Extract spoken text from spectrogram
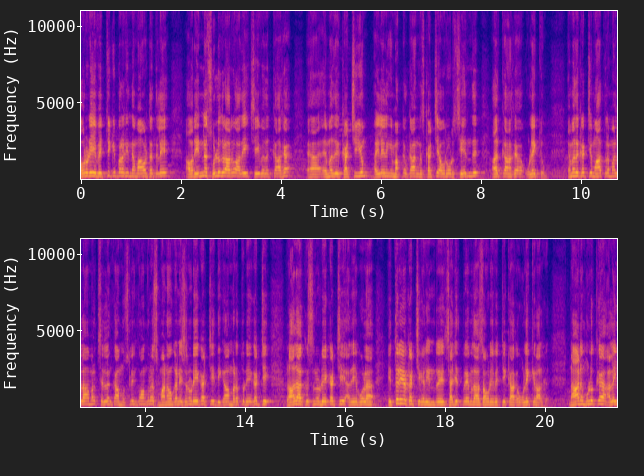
அவருடைய வெற்றிக்கு பிறகு இந்த மாவட்டத்திலே அவர் என்ன சொல்லுகிறாரோ அதை செய்வதற்காக எமது கட்சியும் அகில இலங்கை மக்கள் காங்கிரஸ் கட்சி அவரோடு சேர்ந்து அதற்காக உழைக்கும். எமது கட்சி மாத்திரமல்லாமல் ஸ்ரீலங்கா முஸ்லீம் காங்கிரஸ் மனோ கணேசனுடைய கட்சி திகாம்பரத்துடைய கட்சி ராதாகிருஷ்ணனுடைய கட்சி அதே போல் எத்தனையோ கட்சிகள் இன்று சஜித் பிரேமதாஸ் அவருடைய வெற்றிக்காக உழைக்கிறார்கள். நாடு முழுக்க அலை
